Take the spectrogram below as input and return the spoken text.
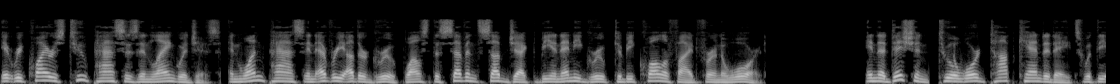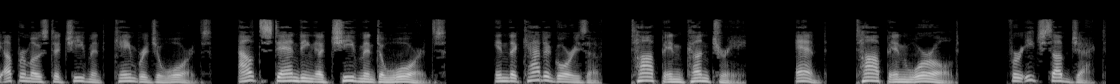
It requires two passes in languages, and one pass in every other group whilst the seventh subject be in any group to be qualified for an award. In addition, to award top candidates with the uppermost achievement, Cambridge awards Outstanding Achievement Awards in the categories of Top in Country and Top in World for each subject.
